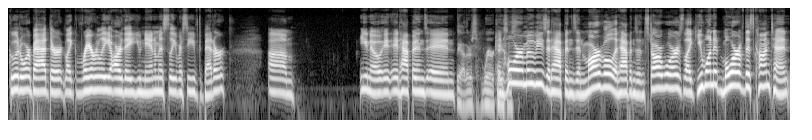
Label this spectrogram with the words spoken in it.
good or bad. They're like rarely are they unanimously received better. Um, you know, it, it happens in yeah, there's rare cases in horror movies, it happens in Marvel, it happens in Star Wars. Like you wanted more of this content.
